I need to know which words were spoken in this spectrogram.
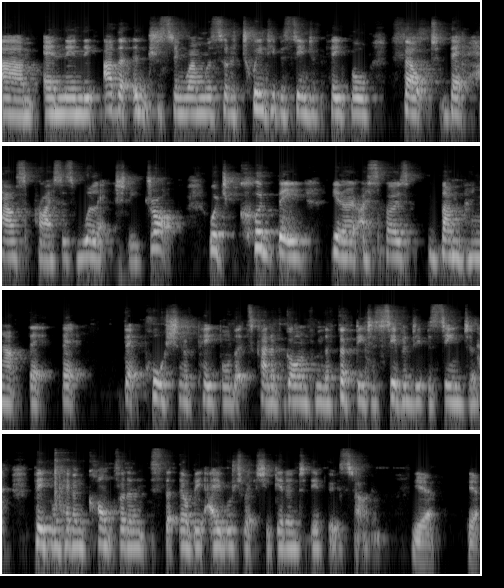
Um, and then the other interesting one was sort of 20% of people felt that house prices will actually drop, which could be, you know, I suppose bumping up that that that portion of people that's kind of gone from the 50 to 70% of people having confidence that they'll be able to actually get into their first home. Yeah, yeah.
